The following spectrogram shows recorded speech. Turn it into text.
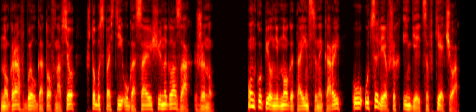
но граф был готов на все, чтобы спасти угасающую на глазах жену. Он купил немного таинственной коры у уцелевших индейцев Кечуа.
